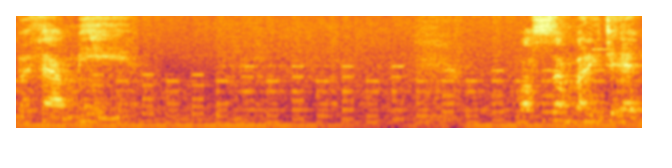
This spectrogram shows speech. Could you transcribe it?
without me. Well, somebody did.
